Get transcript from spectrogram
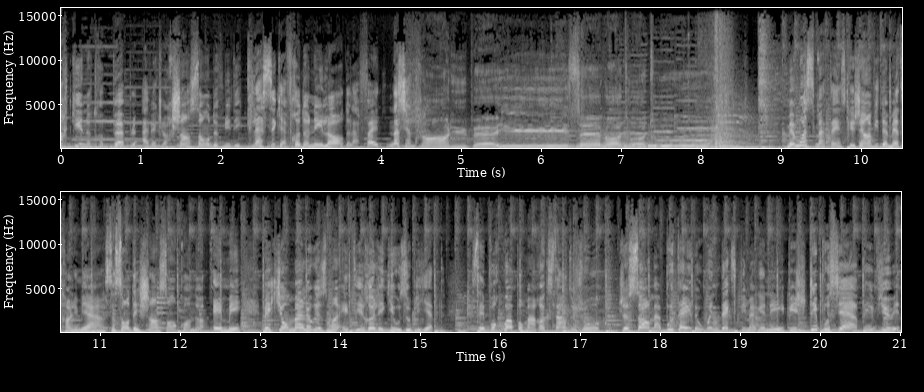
marqué notre peuple avec leurs chansons devenues des classiques à fredonner lors de la fête nationale. Jean du pays, c'est votre tour. Mais moi, ce matin, ce que j'ai envie de mettre en lumière, ce sont des chansons qu'on a aimées, mais qui ont malheureusement été reléguées aux oubliettes. C'est pourquoi, pour ma rockstar du jour, je sors ma bouteille de Windex puis Magonay, puis je dépoussière des vieux hits.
